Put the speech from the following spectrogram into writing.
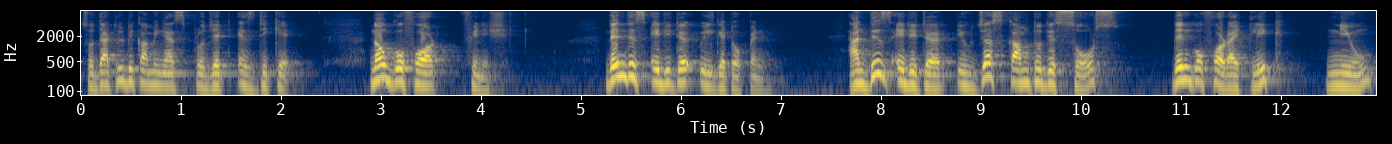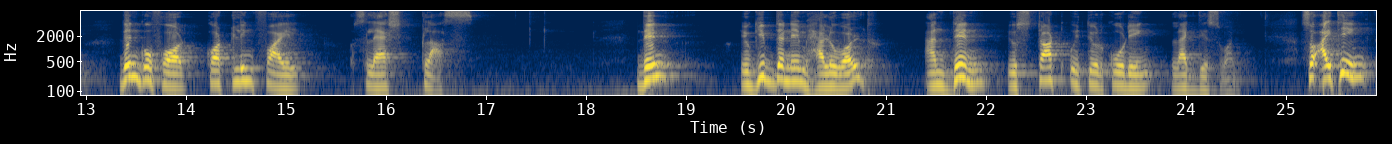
So that will be coming as project SDK. Now go for finish. Then this editor will get open and this editor you just come to this source then go for right click new then go for Kotlin file slash class. Then you give the name hello world and then you start with your coding like this one. So I think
